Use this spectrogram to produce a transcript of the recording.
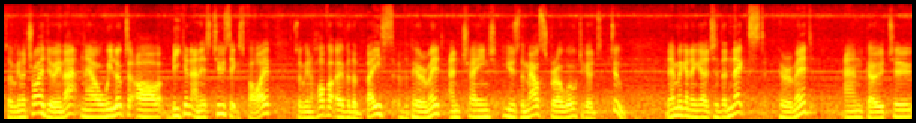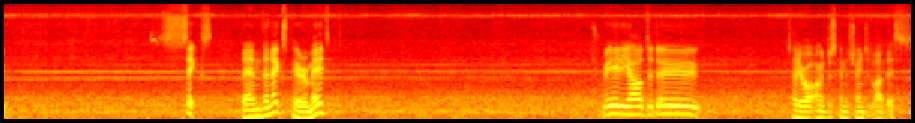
So we're going to try doing that. Now we looked at our beacon and it's 265. So we're going to hover over the base of the pyramid and change, use the mouse scroll wheel to go to 2. Then we're going to go to the next pyramid and go to 6. Then the next pyramid. Really hard to do. Tell you what, I'm just going to change it like this.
